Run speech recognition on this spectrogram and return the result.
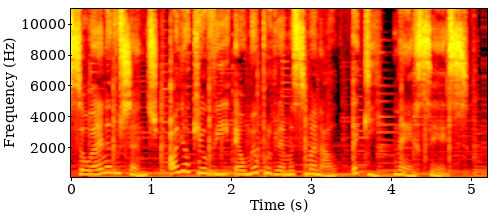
Sou a Ana dos Santos. Olha o que eu vi é o meu programa semanal aqui na RCS.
